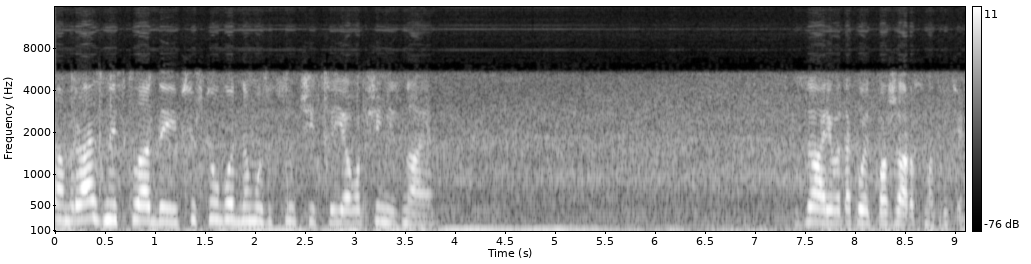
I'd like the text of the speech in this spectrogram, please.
Там разные склады, все что угодно может случиться, я вообще не знаю. Зарево такое от пожара, смотрите.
